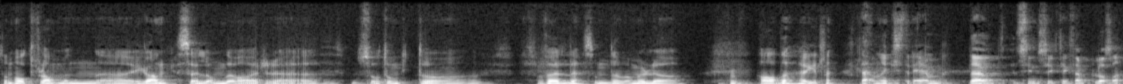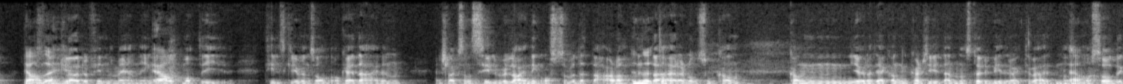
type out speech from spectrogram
som holdt flammen eh, i gang, selv om det var eh, så tungt og forferdelig som det var mulig å ha det, egentlig. Det er jo en ekstrem Det er jo et sinnssykt eksempel også. Ja, Hvis Folk klarer å finne mening Ja. og på en måte tilskrive en sånn Ok, det er en, en slags sånn silver lining også ved dette her, da. Dette her er noe som kan, kan gjøre at jeg kan kanskje gi et enda større bidrag til verden og sånn Ja. også. Det,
